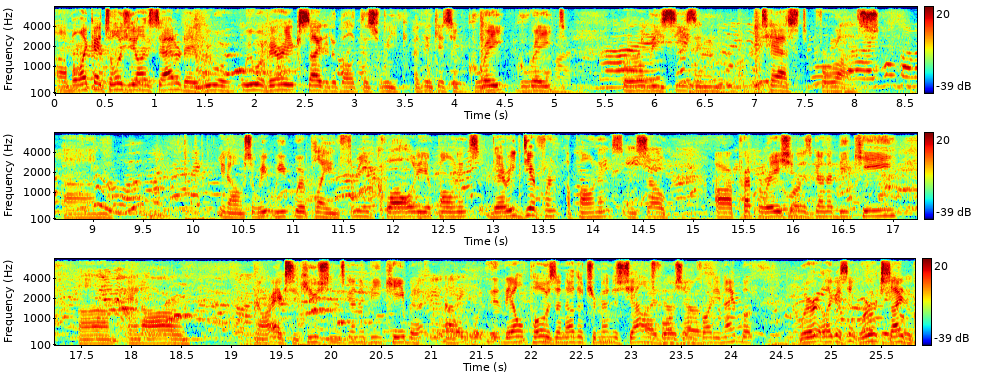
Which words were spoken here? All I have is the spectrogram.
Um, but like I told you on Saturday, we were we were very excited about this week. I think it's a great great early season test for us. Um, you know, so we, we, we're playing three quality opponents, very different opponents, and so our preparation is going to be key, um, and our you know, our execution is going to be key, but you know, they'll pose another tremendous challenge for us on Friday night. But we're, like I said, we're excited.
